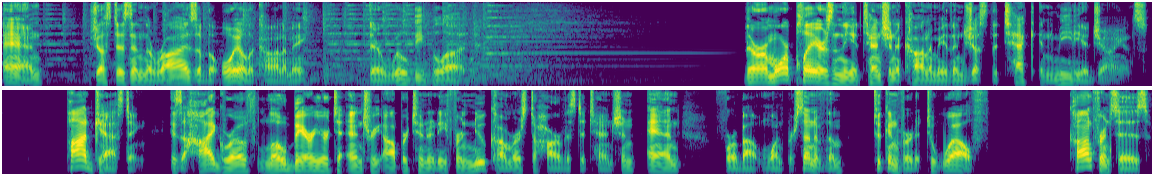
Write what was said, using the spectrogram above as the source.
And, just as in the rise of the oil economy, there will be blood. There are more players in the attention economy than just the tech and media giants. Podcasting is a high growth, low barrier to entry opportunity for newcomers to harvest attention and, for about 1% of them, to convert it to wealth. Conferences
